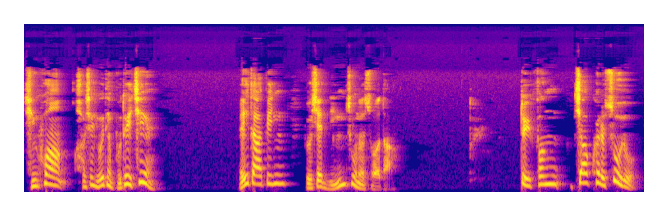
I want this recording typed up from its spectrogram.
情况好像有点不对劲。雷达兵有些凝重的说道。对方加快了速度，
